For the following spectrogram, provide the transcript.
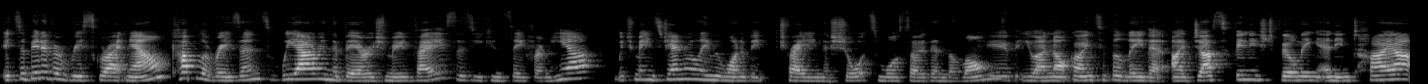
It's a bit of a risk right now. Couple of reasons. We are in the bearish moon phase, as you can see from here which means generally we want to be trading the shorts more so than the long. You are not going to believe it. I just finished filming an entire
